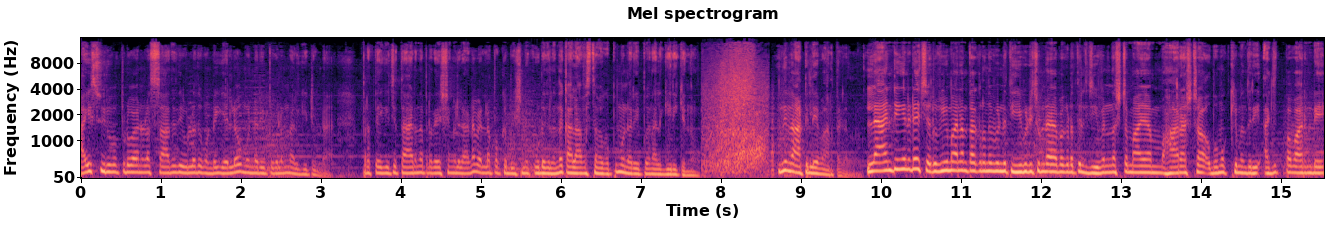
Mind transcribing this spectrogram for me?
ഐസ് രൂപപ്പെടുവാനുള്ള സാധ്യതയുള്ളതുകൊണ്ട് യെല്ലോ മുന്നറിയിപ്പുകളും നൽകിയിട്ടുണ്ട്. പ്രത്യേകിച്ച് താഴ്ന്ന പ്രദേശങ്ങളിലാണ് വെള്ളപ്പൊക്ക ഭീഷണി കൂടുതലെന്ന് കാലാവസ്ഥാ വകുപ്പ് മുന്നറിയിപ്പ് നൽകിയിരിക്കുന്നു. ഇനി നാട്ടിലെ വാർത്തകൾ. ലാൻഡിങ്ങിനിടെ ചെറുവിമാനം തകർന്നു വീണ് തീപിടിച്ചുണ്ടായ അപകടത്തിൽ ജീവൻ നഷ്ടമായ മഹാരാഷ്ട്ര ഉപമുഖ്യമന്ത്രി അജിത് പവാറിന്റെ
